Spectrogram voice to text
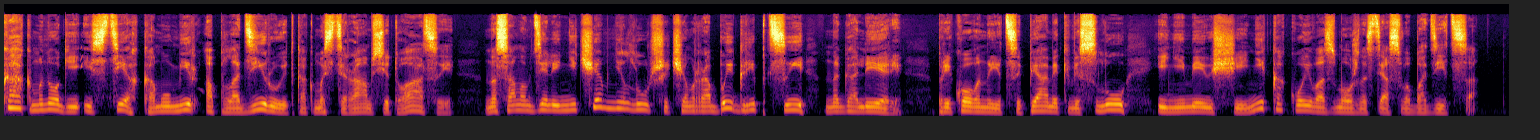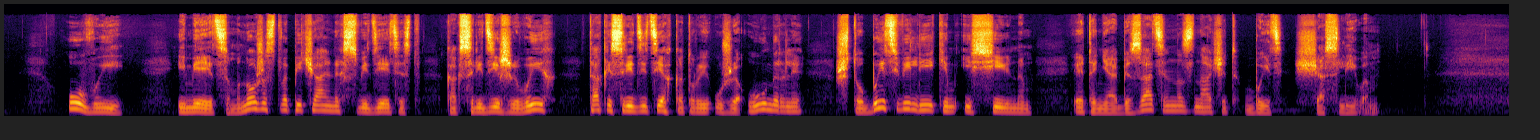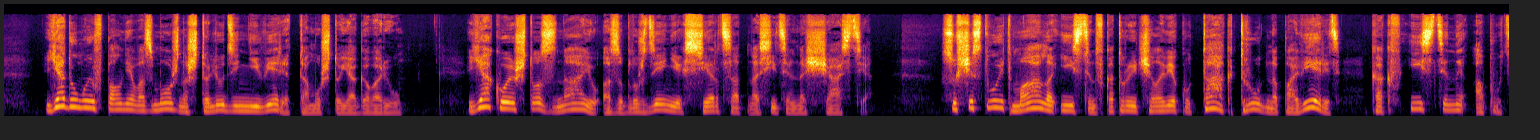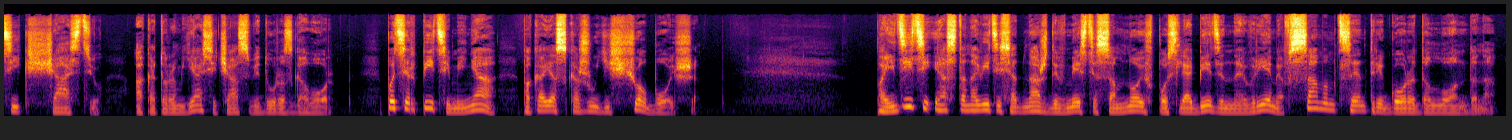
Как многие из тех, кому мир аплодирует как мастерам ситуации, на самом деле ничем не лучше, чем рабы-гребцы на галере, прикованные цепями к веслу и не имеющие никакой возможности освободиться – Увы, имеется множество печальных свидетельств как среди живых, так и среди тех, которые уже умерли, что быть великим и сильным – это не обязательно значит быть счастливым. Я думаю, вполне возможно, что люди не верят тому, что я говорю. Я кое-что знаю о заблуждениях сердца относительно счастья – Существует мало истин, в которые человеку так трудно поверить, как в истины о пути к счастью, о котором я сейчас веду разговор. Потерпите меня, пока я скажу еще больше. Пойдите и остановитесь однажды вместе со мной в послеобеденное время в самом центре города Лондона –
